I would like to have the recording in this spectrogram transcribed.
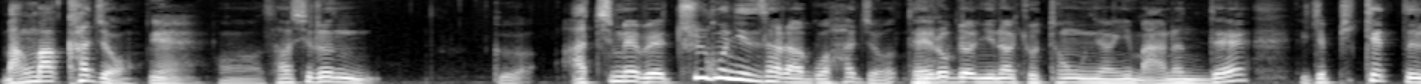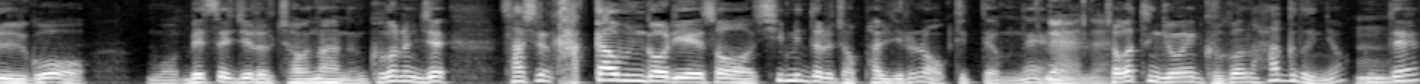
막막하죠. 예. 어, 사실은 그 아침에 왜 출근 인사라고 하죠. 대로변이나 음. 교통량이 많은데 이렇게 피켓 들고 뭐 메시지를 전하는 그거는 이제 사실은 가까운 거리에서 시민들을 접할 일은 없기 때문에 네네. 네. 저 같은 경우에는 그건 하거든요. 음. 근데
